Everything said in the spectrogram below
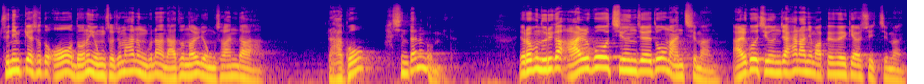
주님께서도 어 너는 용서 좀 하는구나 나도 널 용서한다 라고 하신다는 겁니다. 여러분 우리가 알고 지은 죄도 많지만 알고 지은 죄 하나님 앞에 회개할 수 있지만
